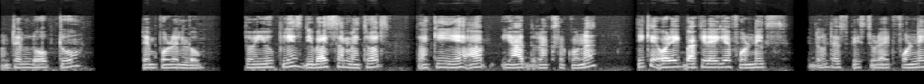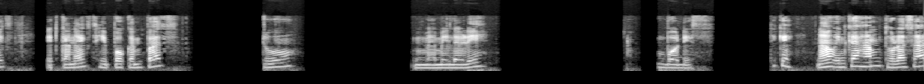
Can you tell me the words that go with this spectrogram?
frontal lobe to temporal lobe. तो you please devise some methods ताकि ये आप याद रख सको ना। ठीक है? और एक बाकी रह गया fornix don't have space to write fornix it connects hippocampus to mammillary bodies ठीक है? नाउ इनका हम थोड़ा सा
